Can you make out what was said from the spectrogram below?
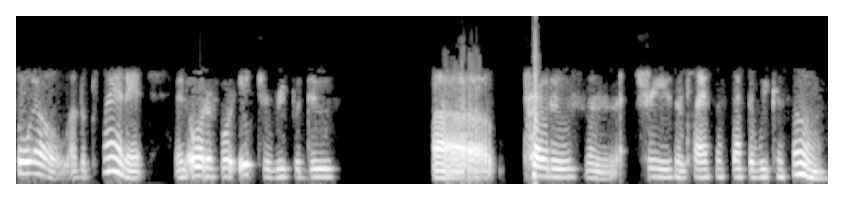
soil of the planet in order for it to reproduce uh, produce and trees and plants and stuff that we consume.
